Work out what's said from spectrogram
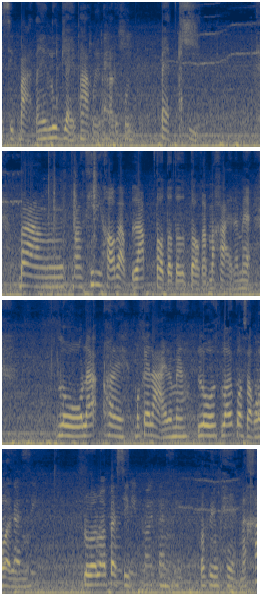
70 บาท อันนี้ลูกใหญ่มากเลยนะคะ ทุกคน 8 ขีด บางบางที่เขาแบบรับต่อต่อต่อต่อกันมาขายนะแม่โลละเท่าไร่มันก็หลายแล้วแม่โลร้อยกว่าสองร้อยเลยมั้ย โลละร้อยแปดสิบร้อยแปดสิบก็เพียงแพงนะคะ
